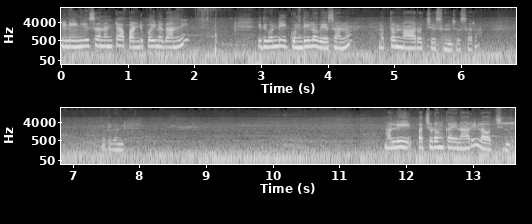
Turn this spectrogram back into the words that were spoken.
నేను ఏం చేశానంటే ఆ పండిపోయిన దాన్ని ఇదిగోండి ఈ కుండీలో వేశాను. మొత్తం నారు వచ్చేసింది చూసారా? ఇదిగోండి. మళ్ళీ పచ్చడొంకాయ నారు ఇలా వచ్చింది.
